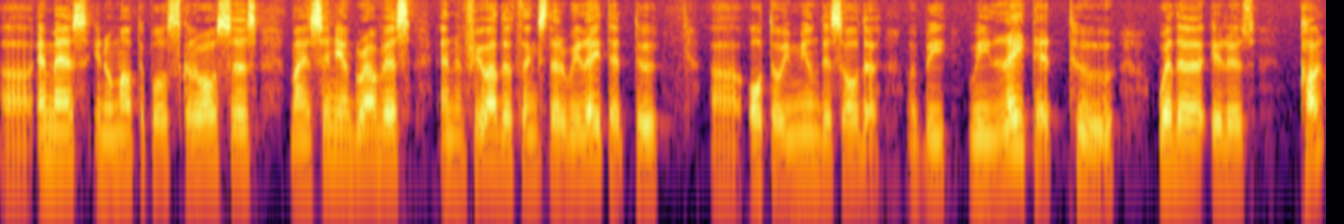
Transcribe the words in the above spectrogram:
uh, MS, you know, multiple sclerosis, myasthenia gravis, and a few other things that are related to uh, autoimmune disorder would be related to whether it is con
